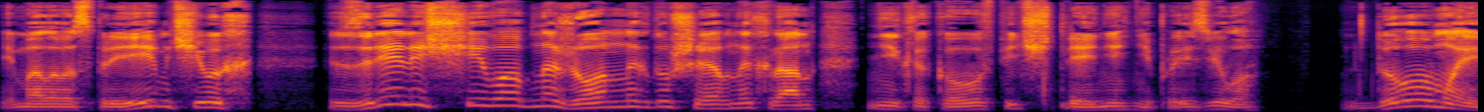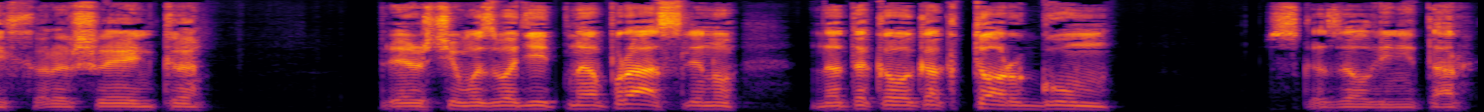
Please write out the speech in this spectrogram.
и маловосприимчивых, зрелище его обнаженных душевных ран никакого впечатления не произвело. Думай хорошенько, прежде чем возводить напраслину на такого, как Торгум, — сказал Венитар.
